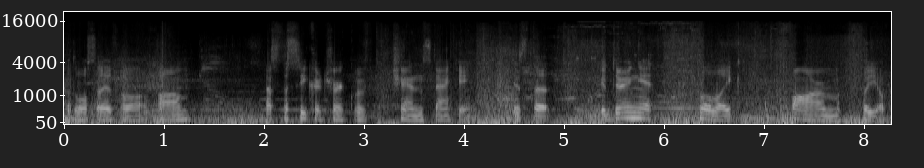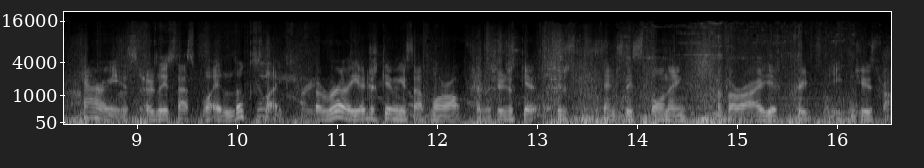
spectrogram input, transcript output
but also for farm. That's the secret trick with Chen stacking, is that you're doing it for like farm for your carries, or at least that's what it looks like. But really, you're just giving yourself more options. You're just, get, you're just potentially spawning a variety of creeps that you can choose from.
